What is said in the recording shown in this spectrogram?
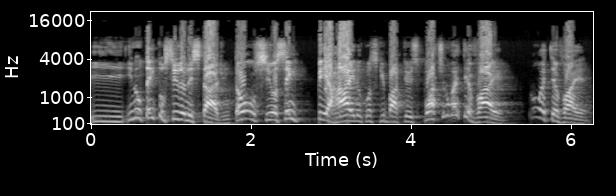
E, e, não tem torcida no estádio. Então, se você emperrar e não conseguir bater o esporte, não vai ter vaia não vai ter vaia.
